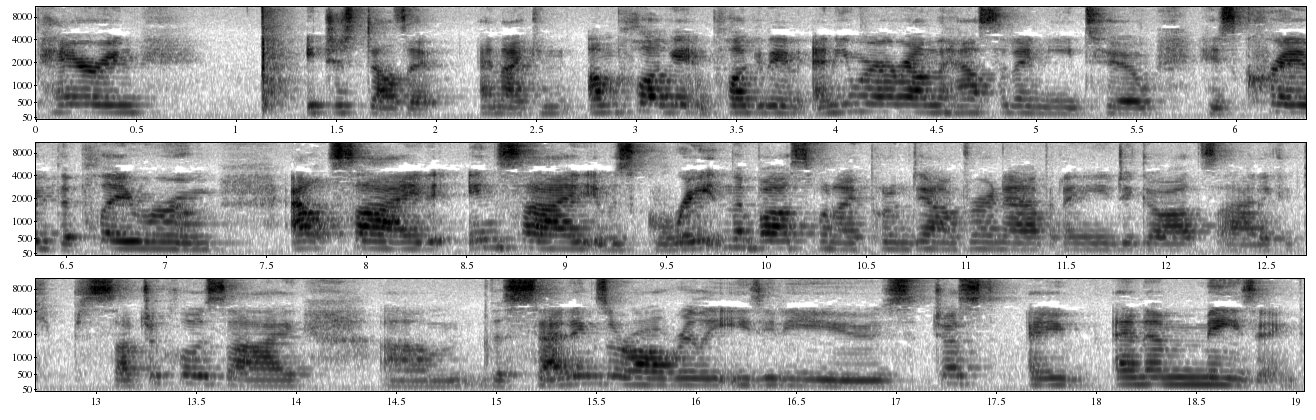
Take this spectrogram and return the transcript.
pairing it just does it and I can unplug it and plug it in anywhere around the house that I need to. His crib, the playroom, outside, inside. It was great in the bus when I put him down for a nap and I needed to go outside. I could keep such a close eye. Um, the settings are all really easy to use. Just a, an amazing,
